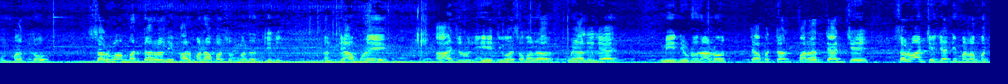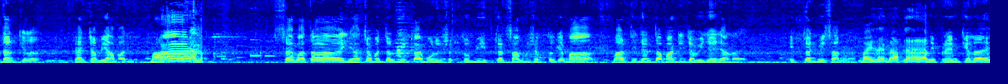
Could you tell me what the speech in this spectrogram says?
मागतो. सर्व मतदारांनी फार मनापासून मदत केली. आणि त्यामुळे आज रोजी हे दिवस आम्हाला मिळालेले आहे. मी निवडून आलो. त्याबद्दल परत त्यांचे सर्वांचे ज्यांनी मला मतदान केलं त्यांचा मी आभारी साहेब आता ह्याच्याबद्दल मी काय बोलू शकतो? मी इतकंच सांगू शकतो की मा भारतीय जनता पार्टीचा विजय झाला आहे. इतकंच मी सांगणार. बाईसाहेब आपल्याला आणि प्रेम केलं आहे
